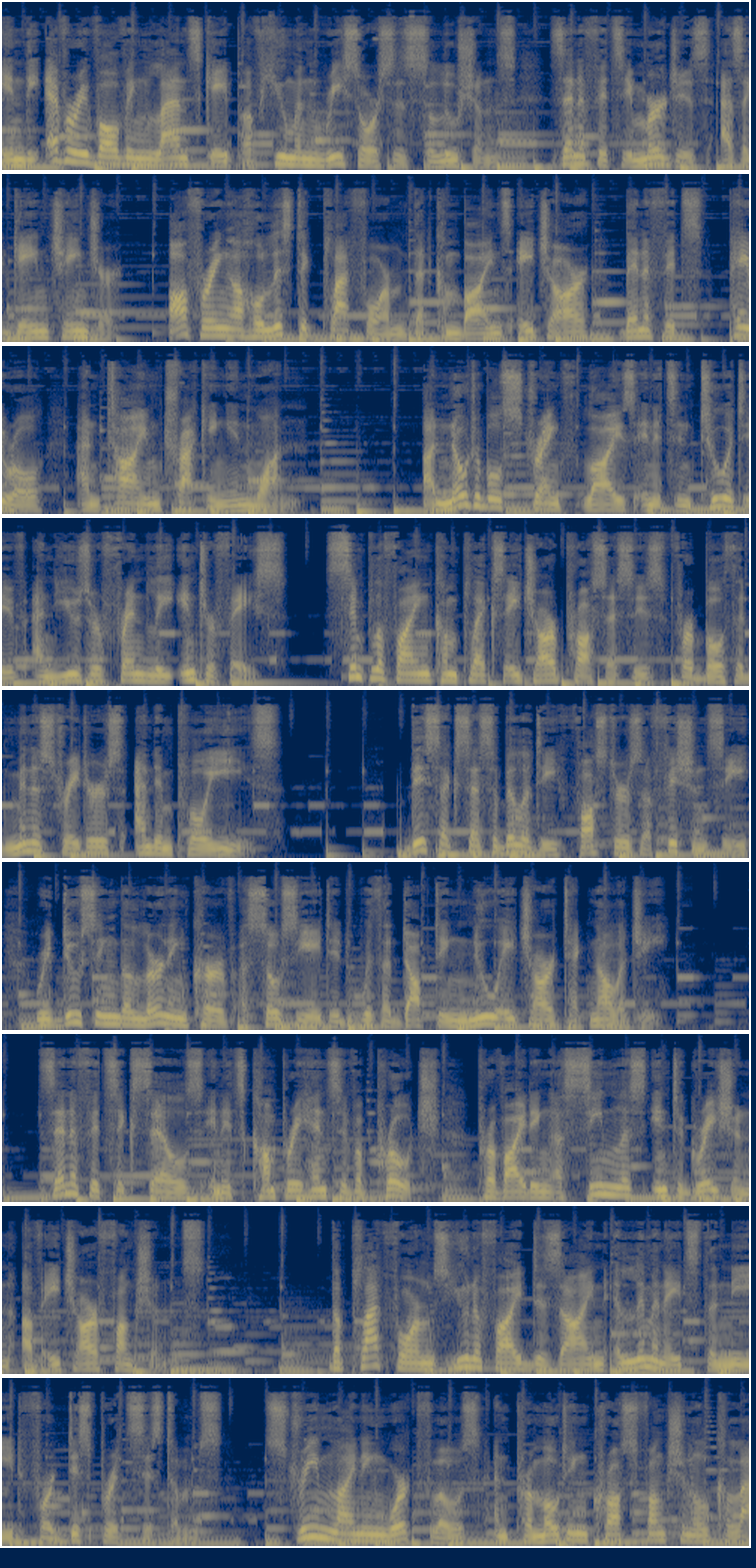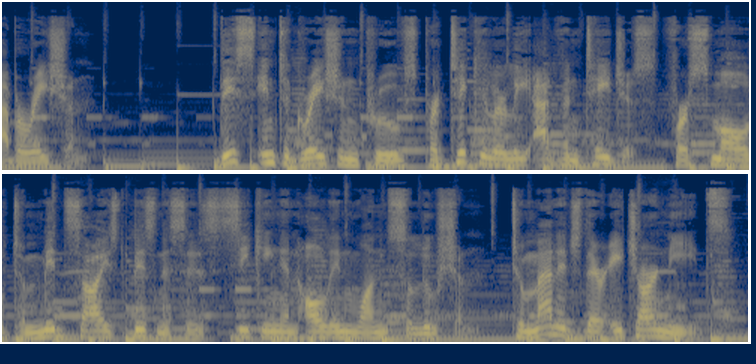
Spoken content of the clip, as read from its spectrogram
In the ever-evolving landscape of human resources solutions, Zenefits emerges as a game-changer, offering a holistic platform that combines HR, benefits, payroll, and time tracking in one. A notable strength lies in its intuitive and user-friendly interface, simplifying complex HR processes for both administrators and employees. This accessibility fosters efficiency, reducing the learning curve associated with adopting new HR technology. Zenefits excels in its comprehensive approach, providing a seamless integration of HR functions. The platform's unified design eliminates the need for disparate systems, streamlining workflows and promoting cross-functional collaboration. This integration proves particularly advantageous for small to mid-sized businesses seeking an all-in-one solution to manage their HR needs.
